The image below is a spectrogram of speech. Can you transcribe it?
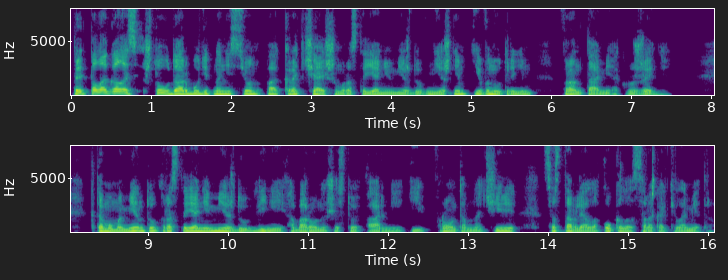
Предполагалось, что удар будет нанесен по кратчайшему расстоянию между внешним и внутренним фронтами окружения. К тому моменту расстояние между линией обороны 6-й армии и фронтом на Чире составляло около 40 километров.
